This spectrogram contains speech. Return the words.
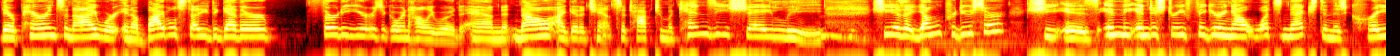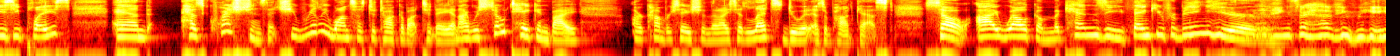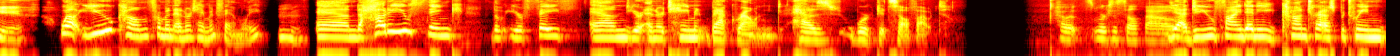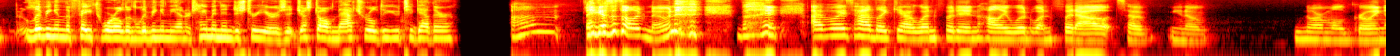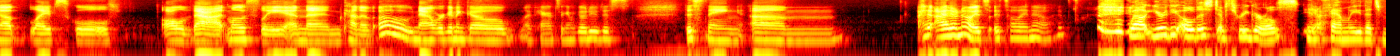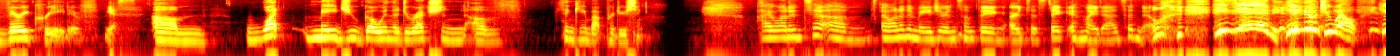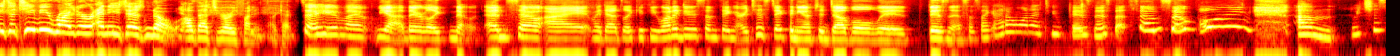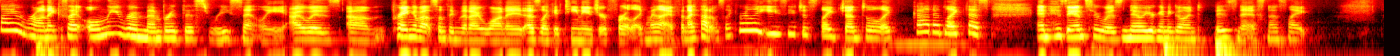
Their parents and I were in a Bible study together 30 years ago in Hollywood. And now I get a chance to talk to Mackenzie Shea Lee. She is a young producer. She is in the industry figuring out what's next in this crazy place. And has questions that she really wants us to talk about today. And I was so taken by our conversation that I said, let's do it as a podcast. So I welcome Mackenzie. Thank you for being here. Thanks for having me. Well, you come from an entertainment family. Mm-hmm. And how do you think the, your faith and your entertainment background has worked itself out? How it works itself out. Yeah. Do you find any contrast between living in the faith world and living in the entertainment industry, or is it just all natural to you together? Um, I guess it's all I've known, but I've always had like yeah, one foot in Hollywood, one foot out. So you know, normal growing up, life, school, all of that mostly, and then kind of oh, now we're gonna go. My parents are gonna go do this, this thing. Um, I, I don't know. It's it's all I know. It's, well, you're the oldest of three girls in yeah. a family that's very creative. Yes. Um, what made you go in the direction of thinking about producing? I wanted to um I wanted to major in something artistic and my dad said no. he did. He knew too well. He's a TV writer and he says no. Yes. Oh, that's very funny. Okay. So he and my yeah, they're like no. And so I my dad's like if you want to do something artistic then you have to double with business. I was like I don't want to do business. That sounds so boring. Um which is ironic cuz I only remembered this recently. I was um praying about something that I wanted as like a teenager for like my life and I thought it was like really easy just like gentle like god I'd like this? And his answer was, no, you're going to go into business. And I was like,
